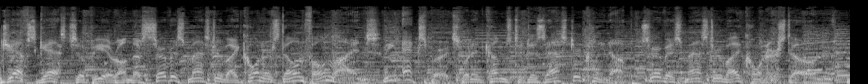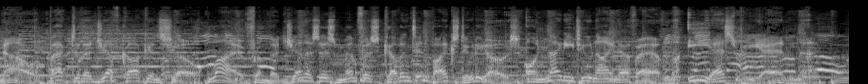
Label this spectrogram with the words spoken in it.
Geoff's guests appear on the Service Master by Cornerstone phone lines. The experts when it comes to disaster cleanup. Service Master by Cornerstone. Now, back to the Geoff Calkins Show, live from the Genesis Memphis Covington Pike Studios on 92.9 FM, ESPN.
